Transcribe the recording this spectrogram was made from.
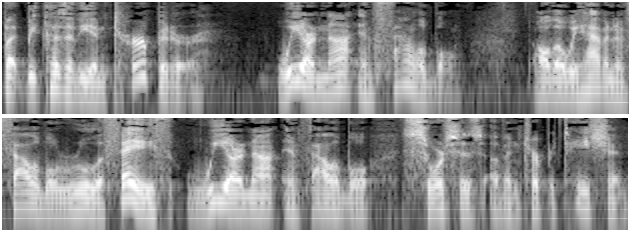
but because of the interpreter, we are not infallible. Although we have an infallible rule of faith, we are not infallible sources of interpretation.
